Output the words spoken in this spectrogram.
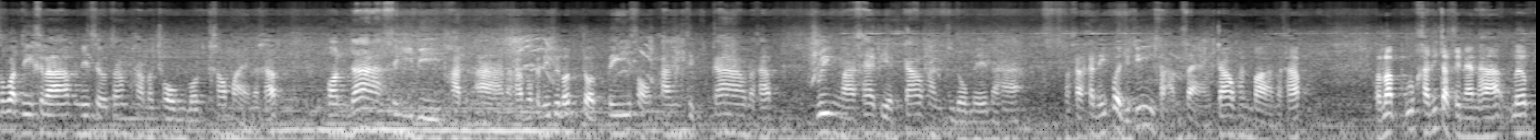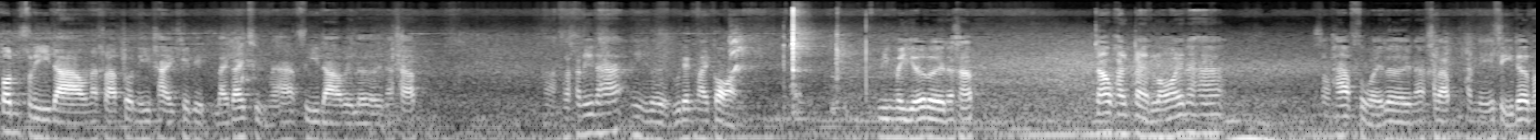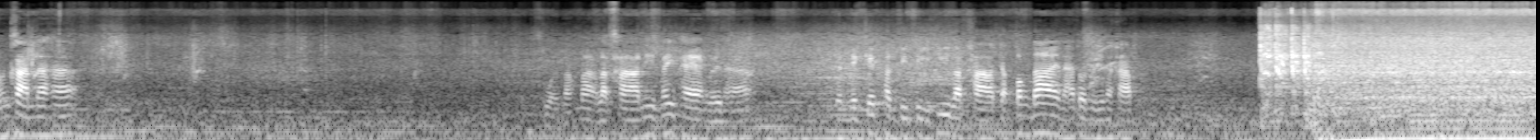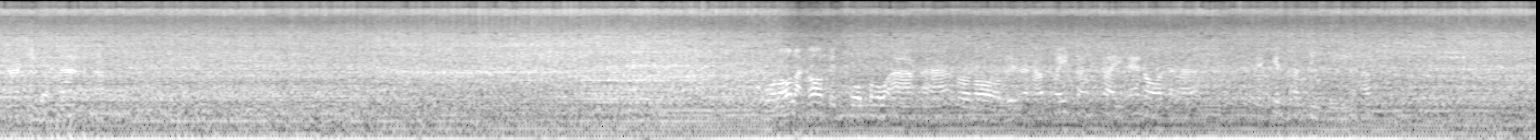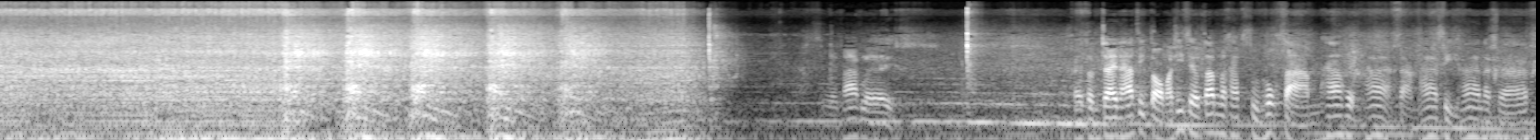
สวัสดีครับวันนี้เซลตัมพามาชมรถเข้าใหม่นะครับ Honda CB 1000 R นะครับรถคันนี้เป็นรถจดปี 2019 นะครับ วิ่งมาแค่เพียง 9,000 กิโลเมตรนะฮะราคาคันนี้เปิดอยู่ที่ 3,900 บาทนะครับสำหรับลูกค้าที่จัดไฟแนนซ์ฮะเริ่มต้นฟรีดาวนะครับ ตัวนี้ใครเครดิตรายได้ถึงนะฮะฟรีดาวไปเลยนะครับอ่าสำหรับคันนี้นะฮะนี่เลยดูเด็กไม้ก่อน วิ่งไม่เยอะเลยนะครับ 9,800 นะฮะ สภาพสวยเลยนะครับอันนี้สีเดิมทั้งคันนะฮะ สวยมากๆ ราคานี่ไม่แพงเลยนะฮะ เป็นเล็กเก็ตพันปีที่ราคาจับต้องได้นะฮะตัวนี้นะครับน่าขี่มากๆนะครับ หัวล้อหลังก็เป็นโปรโปรอาร์มนะฮะรอๆเลยนะครับ ไม่จำใครแน่นอนนะฮะเน็กเก็ตพันปีตีนะครับ สวย มากเลย ใครสนใจนะฮะติดต่อมาที่เซลตัมนะครับ 063 565 3545 นะครับ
